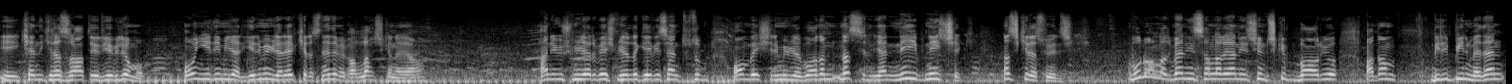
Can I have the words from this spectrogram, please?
e, kendi kirası rahat ödeyebiliyor mu? 17 milyar 20 milyar ev kirası ne demek Allah aşkına ya? Hani 3 milyar 5 milyarlık evi sen tutup 15-20 milyar bu adam nasıl yani ne yiyip ne içecek? Nasıl kirasını ödeyecek? Bunu anladım. Ben insanlara yani şimdi çıkıp bağırıyor. Adam bilip bilmeden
